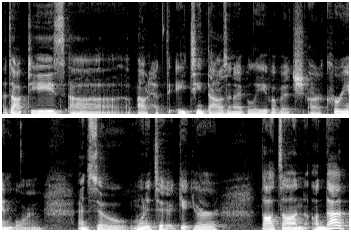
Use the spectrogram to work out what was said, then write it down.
adoptees, uh, about 18,000, I believe, of which are Korean born. And so, wanted to get your thoughts on on that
